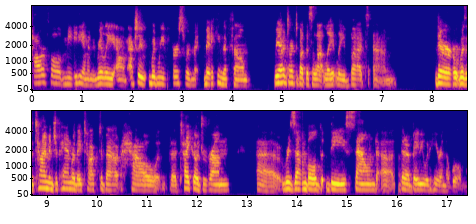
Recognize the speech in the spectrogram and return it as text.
powerful medium and really um, actually when we first were ma- making the film we haven't talked about this a lot lately, but um, there was a time in Japan where they talked about how the taiko drum uh, resembled the sound uh, that a baby would hear in the womb,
